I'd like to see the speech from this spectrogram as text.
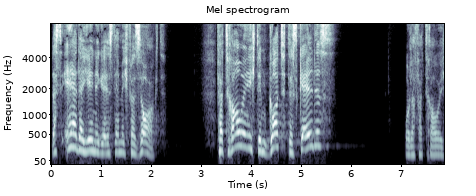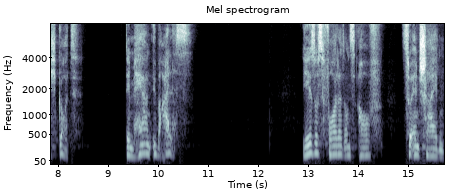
dass er derjenige ist, der mich versorgt? Vertraue ich dem Gott des Geldes oder vertraue ich Gott, dem Herrn über alles? Jesus fordert uns auf zu entscheiden.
